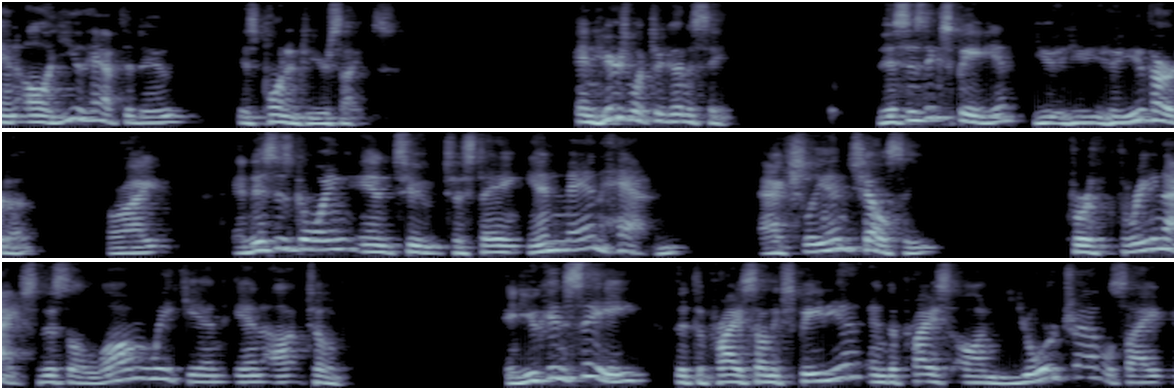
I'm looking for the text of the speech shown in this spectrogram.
And all you have to do is point them to your sites. And here's what you're going to see. This is Expedia, you, you, who you've heard of. All right. And this is going into to staying in Manhattan, actually in Chelsea, for three nights. This is a long weekend in October. And you can see that the price on Expedia and the price on your travel site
